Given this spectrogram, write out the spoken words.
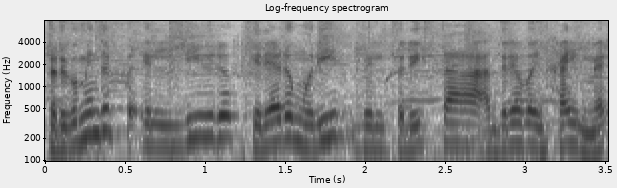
Te recomiendo el, libro Crear o Morir del periodista Andrea Oppenheimer.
